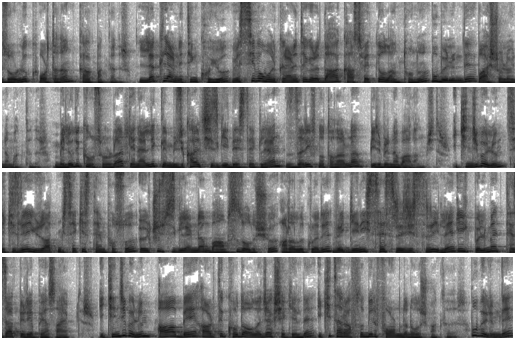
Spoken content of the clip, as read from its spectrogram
zorluk ortadan kalkmaktadır. La klarnetin koyu ve si bemol klarnete göre daha kasvetli olan tonu bu bölümde başrol oynamaktadır. Melodik unsurlar genellikle müzikal çizgiyi destekleyen zarif notalarla birbirine bağlanmıştır. İkinci bölüm 8'liğe 168 temposu, ölçü çizgilerinden bağımsız oluşu, aralıkları ve geniş ses rejistri ile ilk bölüme tezat bir yapıya sahiptir. İkinci bölüm A, B artı koda olacak şekilde iki taraflı bir formdan oluşmaktadır. Bu bölümde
